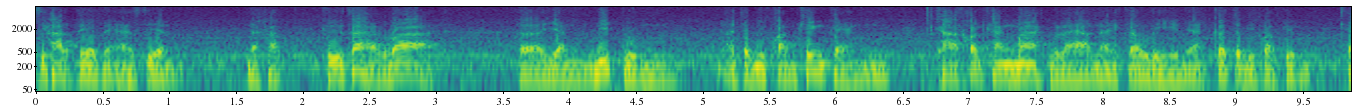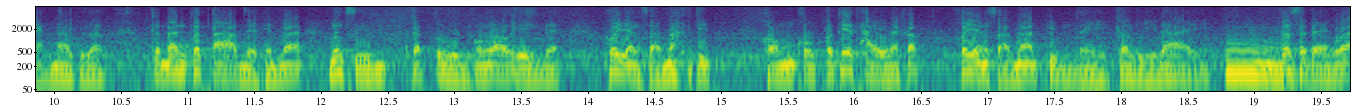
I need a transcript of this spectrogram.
สิบครับประเทศในอาเซียนนะครับ คือถ้าหากว่าเอ่ออย่างญี่ปุ่นอาจจะมีความเข้มแข็ง ค่อนข้างมากอยู่แล้วนะเกาหลีเนี่ยก็จะมีความเข้มแข็งมากอยู่แล้วฉะนั้นก็ตามเนี่ยเห็นว่าหนังสือการ์ตูนของเราเองเนี่ยก็ยังสามารถติดของของประเทศไทยนะครับ ก็ยังสามารถพิมพ์ในเกาหลีได้อืมก็แสดงว่า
